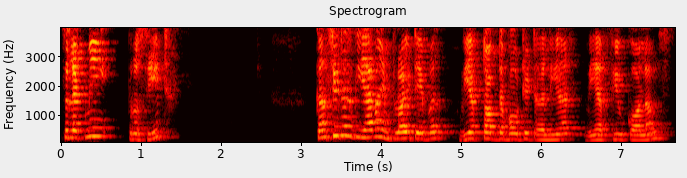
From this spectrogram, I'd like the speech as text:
So, let me proceed. Consider we have an employee table. We have talked about it earlier. We have few columns.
